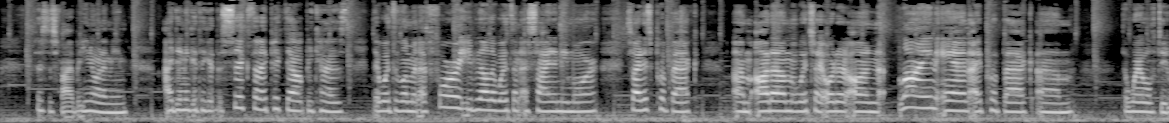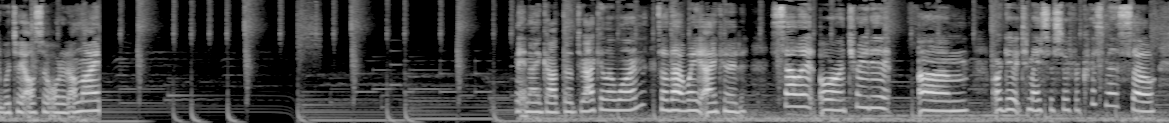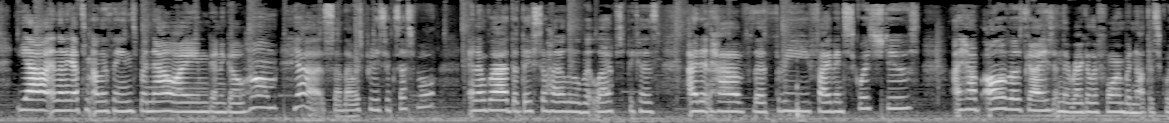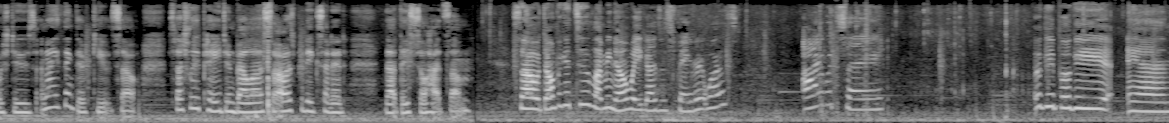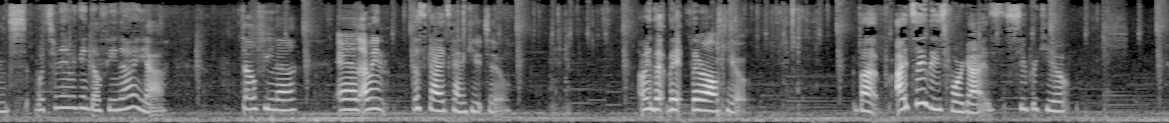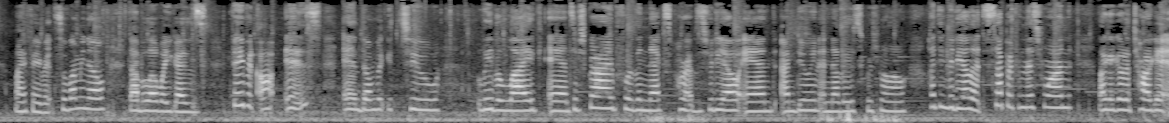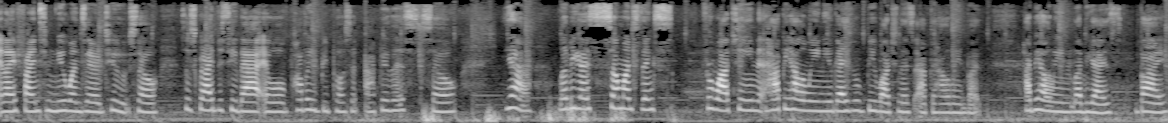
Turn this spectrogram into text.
this is five, but you know what I mean. I didn't get to get the six that I picked out because there was a limit of four, even though there wasn't a sign anymore. So I just put back um, Autumn, which I ordered online, and I put back um, the Werewolf Dude, which I also ordered online. And I got the Dracula one, so that way I could sell it or trade it um, or give it to my sister for Christmas. So yeah, and then I got some other things, but now I'm gonna go home. Yeah, so that was pretty successful and I'm glad that they still had a little bit left because I didn't have the three five inch Squishdoos. I have all of those guys in the regular form but not the Squishdoos and I think they're cute so especially Paige and Bella so I was pretty excited that they still had some. So don't forget to let me know what you guys' favorite was. I would say Oogie Boogie and what's her name again? Delphina? Yeah. Delphina. And I mean this guy's kind of cute too. I mean, they, they're all cute. But I'd say these four guys, super cute. My favorite. So let me know down below what you guys' favorite is. And don't forget to leave a like and subscribe for the next part of this video. And I'm doing another Squishmallow hunting video that's separate from this one. Like I go to Target and I find some new ones there too. So subscribe to see that. It will probably be posted after this. So yeah, love you guys so much. Thanks for watching. Happy Halloween. You guys will be watching this after Halloween, but happy Halloween. Love you guys. Bye.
